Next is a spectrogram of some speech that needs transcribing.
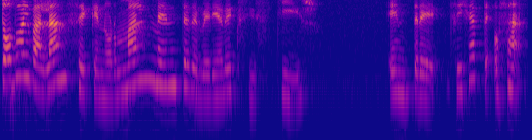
todo el balance que normalmente debería de existir entre, fíjate, o sea,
